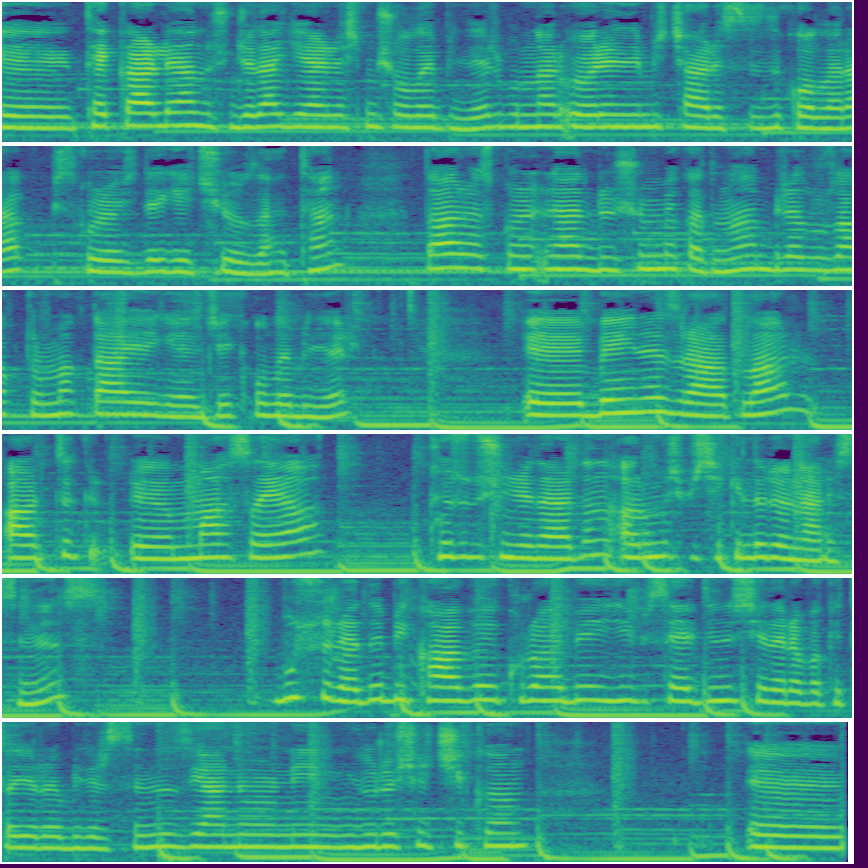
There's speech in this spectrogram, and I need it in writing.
e, tekrarlayan düşünceler yerleşmiş olabilir. Bunlar öğrenilmiş çaresizlik olarak psikolojide geçiyor zaten. Daha rasyonel düşünmek adına biraz uzak durmak daha iyi gelecek olabilir. E, beyniniz rahatlar. Artık e, masaya kötü düşüncelerden arınmış bir şekilde dönersiniz. Bu sürede bir kahve, kurabiye yiyip sevdiğiniz şeylere vakit ayırabilirsiniz. Yani örneğin yürüyüşe çıkın, e,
